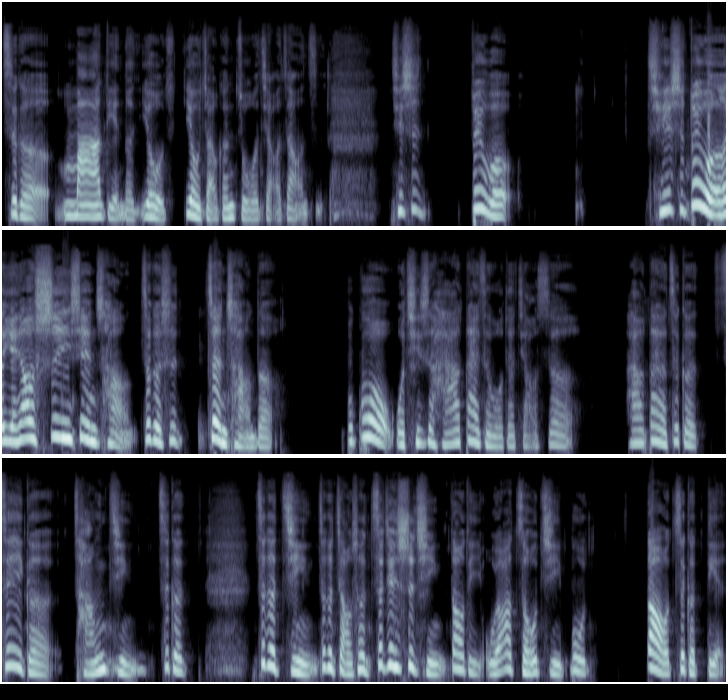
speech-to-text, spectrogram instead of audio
这个妈点的右右脚跟左脚这样子。其实对我，其实对我而言，要适应现场，这个是正常的。不过我其实还要带着我的角色，还有带着这个。这个场景，这个这个景，这个角色，这件事情，到底我要走几步到这个点？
